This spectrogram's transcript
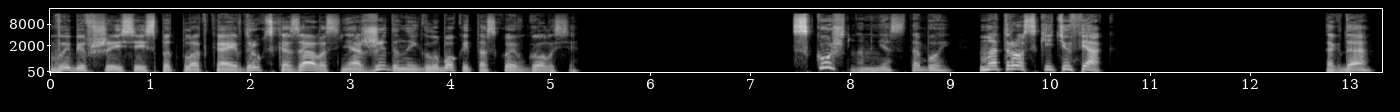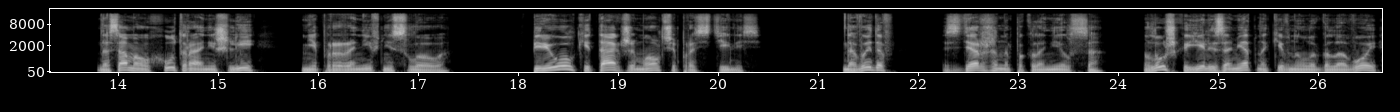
выбившиеся из-под платка, и вдруг сказала с неожиданной глубокой тоской в голосе. «Скучно мне с тобой, матросский тюфяк!» Тогда до самого хутора они шли, не проронив ни слова. В переулке также молча простились. Давыдов сдержанно поклонился. Лушка еле заметно кивнула головой,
